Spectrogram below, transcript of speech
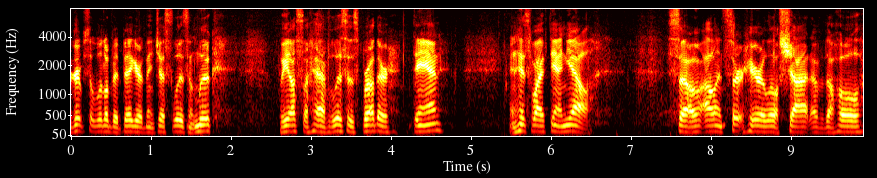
Our group's a little bit bigger than just Liz and Luke. We also have Liz's brother, Dan, and his wife, Danielle. So I'll insert here a little shot of the whole,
